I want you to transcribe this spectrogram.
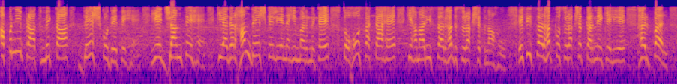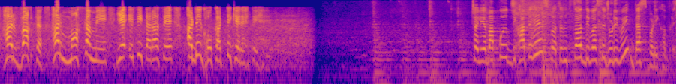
अपनी प्राथमिकता देश को देते हैं। ये जानते हैं कि अगर हम देश के लिए नहीं मर मिटे तो हो सकता है कि हमारी सरहद सुरक्षित ना हो। इसी सरहद को सुरक्षित करने के लिए हर पल, हर वक्त, हर मौसम में ये इसी तरह से अडिग होकर टिके रहते हैं। चलिए, अब आपको दिखाते हैं स्वतंत्रता दिवस से जुड़ी हुई 10 बड़ी खबरें।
